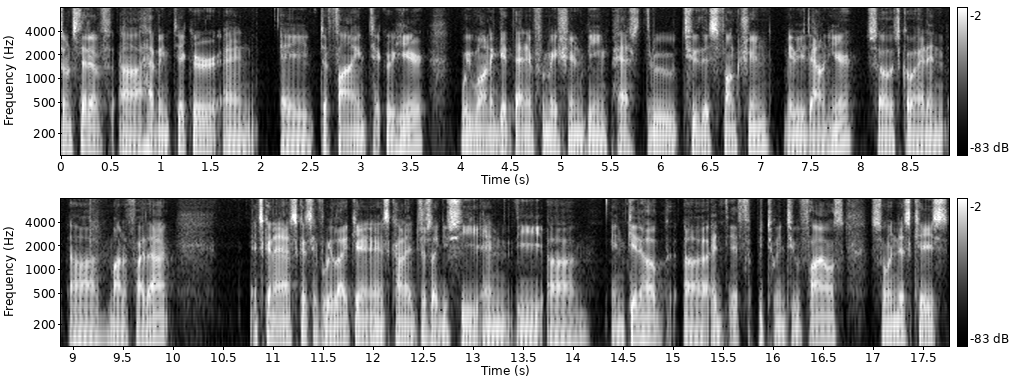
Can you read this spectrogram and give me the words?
So instead of uh, having ticker and a defined ticker here, we want to get that information being passed through to this function, maybe down here. So let's go ahead and uh, modify that. It's going to ask us if we like it, and it's kind of just like you see in the uh, in GitHub, uh, a diff between two files. So in this case,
